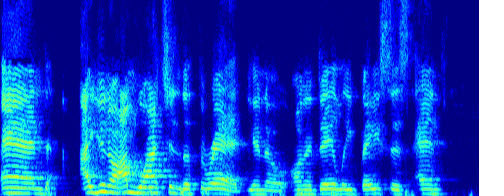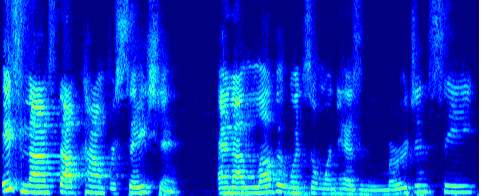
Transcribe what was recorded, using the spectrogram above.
and I, you know, I'm watching the thread, you know, on a daily basis, and it's nonstop conversation. And I love it when someone has an emergency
